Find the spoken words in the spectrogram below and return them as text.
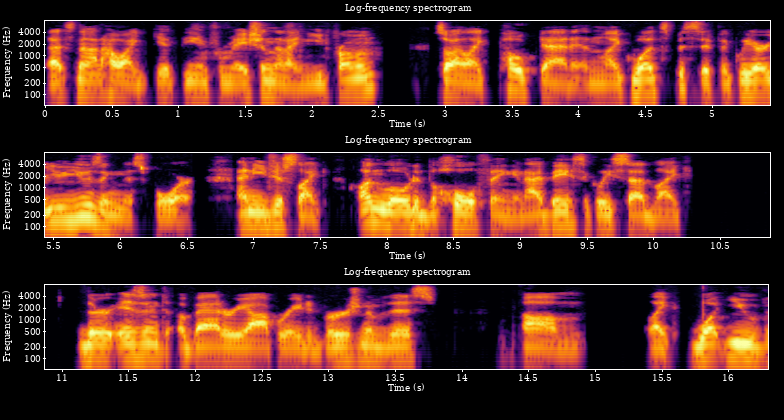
that's not how I get the information that I need from him. So I like poked at it and like, what specifically are you using this for? And he just like unloaded the whole thing. And I basically said like, there isn't a battery operated version of this. Um, like what you've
